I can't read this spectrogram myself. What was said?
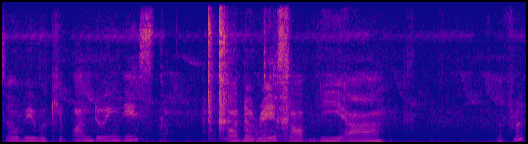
so we will keep on doing this for the rest of the uh, the fruit.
